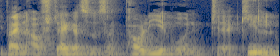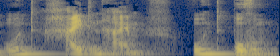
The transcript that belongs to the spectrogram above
Die beiden Aufsteiger, also St. Pauli und äh, Kiel und Heidenheim und Bochum.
